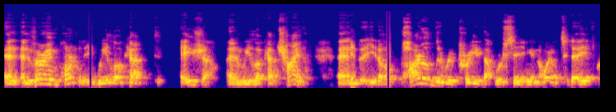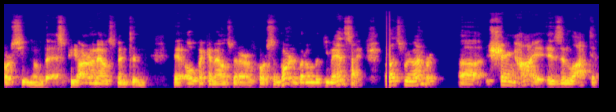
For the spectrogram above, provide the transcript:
and and very importantly, we look at Asia and we look at China and yeah. you know, part of the reprieve that we're seeing in oil today, of course, you know, the SPR announcement and the OPEC announcement are of course important, but on the demand side, let's remember uh, Shanghai is in lockdown,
